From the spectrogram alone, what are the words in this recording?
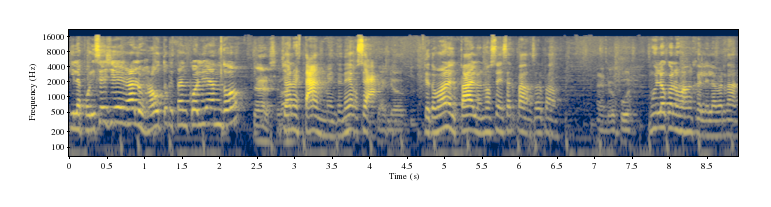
y la policía llega, los autos que están coleando Claro, ya no están, ¿me entendés? O sea, te tomaron el palo, no sé, zarpado, zarpado. Muy loco en Los Ángeles, la verdad.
